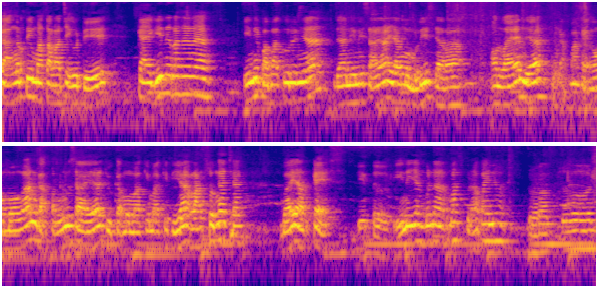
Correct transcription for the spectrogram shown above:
nggak ngerti masalah COD kayak gini rasanya. Ini bapak kurirnya dan ini saya yang membeli secara online ya. Nggak pakai omongan nggak perlu saya juga memaki-maki dia. Langsung aja bayar cash. Gitu. Ini yang benar. Mas berapa ini mas? 200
